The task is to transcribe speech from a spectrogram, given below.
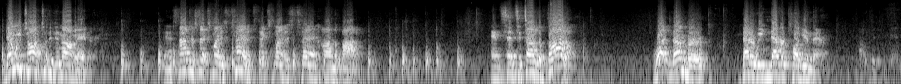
Then we talk to the denominator. And it's not just x minus 10, it's x minus 10 on the bottom. And since it's on the bottom, what number better we never plug in there? Positive 10.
